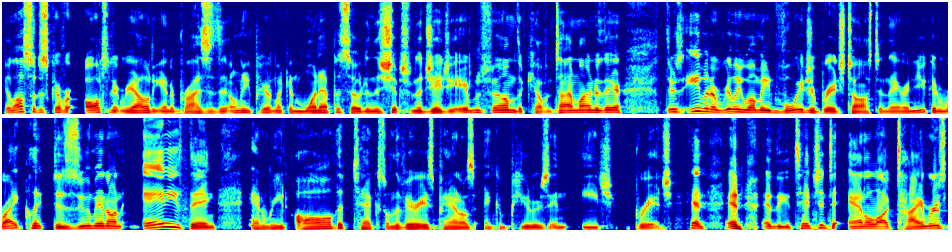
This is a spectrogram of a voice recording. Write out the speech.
you'll also discover alternate reality enterprises that only appeared like in one episode. In the ships from the J.J. Abrams film, the Kelvin timeline are there. There's even a really well made Voyager bridge tossed in there, and you can right click to zoom in on anything and read all the text on the various panels and computers in each bridge. And and and the attention to analog timers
